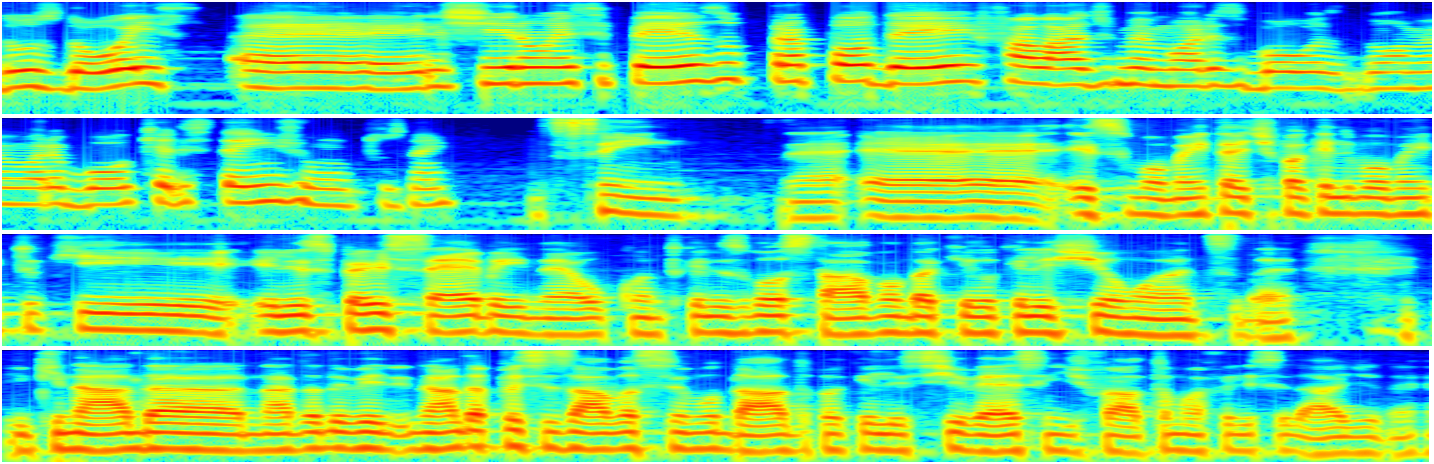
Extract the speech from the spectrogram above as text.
dos dois, é, eles tiram esse peso para poder falar de memórias boas, de uma memória boa que eles têm juntos, né? Sim, né? É, esse momento é tipo aquele momento que eles percebem, né, o quanto que eles gostavam daquilo que eles tinham antes, né? E que nada, nada deveria, nada precisava ser mudado para que eles tivessem de fato uma felicidade, né?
